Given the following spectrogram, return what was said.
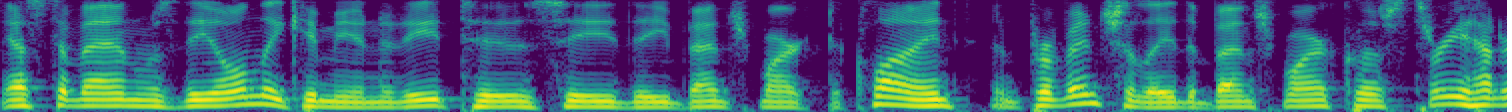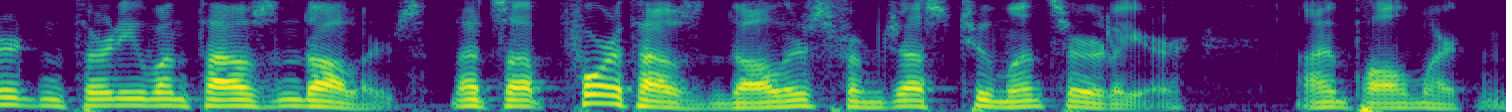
Estevan was the only community to see the benchmark decline, and provincially the benchmark was $331,000. That's up $4,000 from just two months earlier. I'm Paul Martin.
